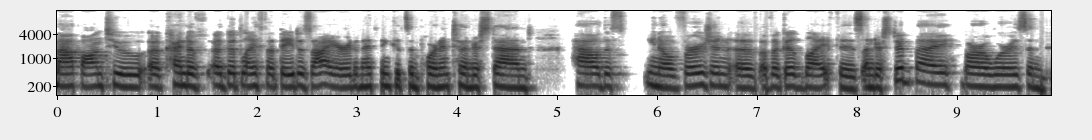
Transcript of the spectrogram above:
map onto a kind of a good life that they desired. And I think it's important to understand how this you know version of, of a good life is understood by borrowers and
